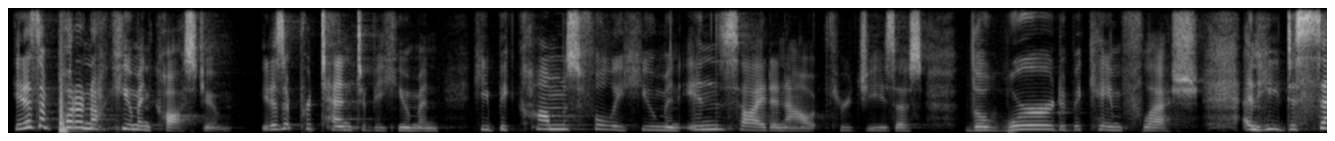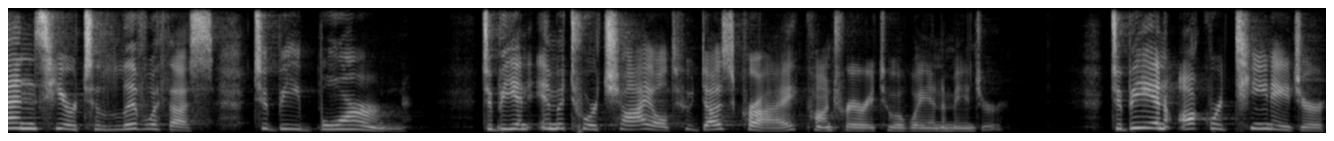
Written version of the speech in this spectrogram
He doesn't put on a human costume. He doesn't pretend to be human. He becomes fully human inside and out through Jesus. The Word became flesh, and He descends here to live with us, to be born, to be an immature child who does cry, contrary to away in a manger, to be an awkward teenager,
